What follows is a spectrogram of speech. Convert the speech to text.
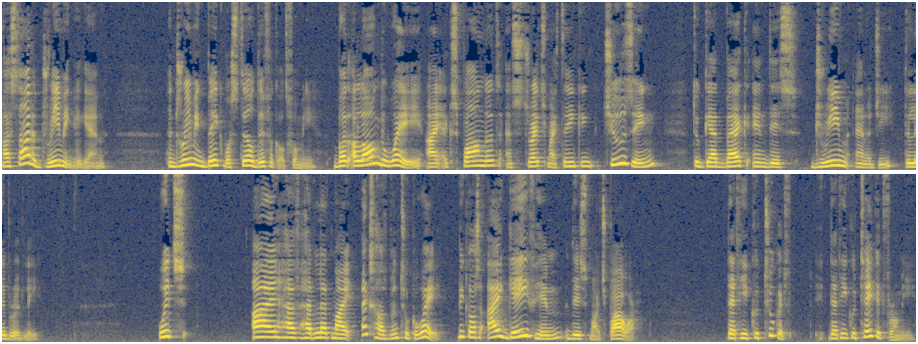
I started dreaming again. And dreaming big was still difficult for me. But along the way, I expanded and stretched my thinking, choosing to get back in this dream energy deliberately, which I have had let my ex-husband took away because I gave him this much power that he could took it that he could take it from me.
